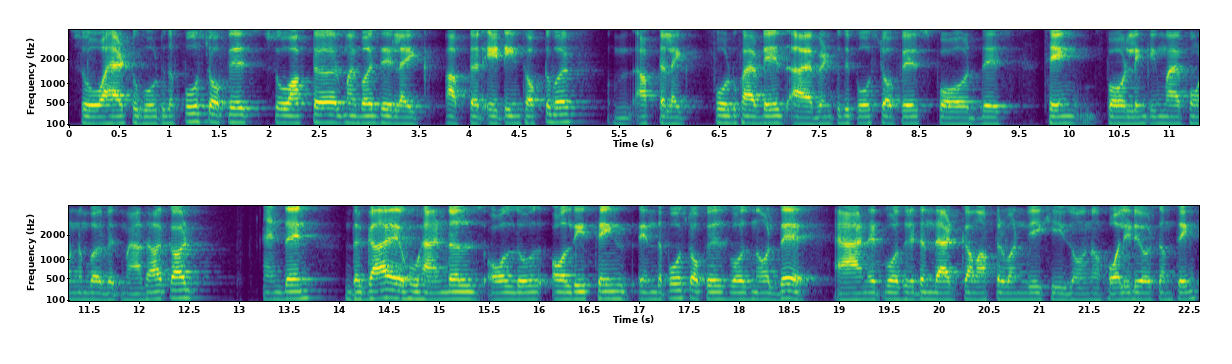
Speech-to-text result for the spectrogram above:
so i had to go to the post office. So after my birthday like after 18th october um, after like 4 to 5 days i went to the post office for this thing for linking my phone number with my aadhaar card. And then the guy who handles all those all these things in the post office was not there. And it was written that come after one week he's on a holiday or something.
